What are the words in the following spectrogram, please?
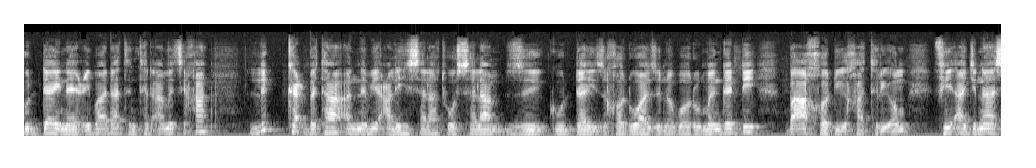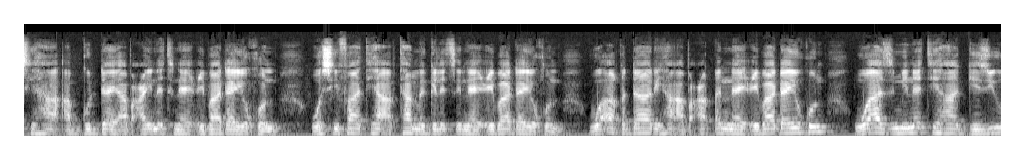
ጉዳይ ናይ ዒባዳት እንተድኣ መጺኻ ልክዕ በታ ኣነቢ ዓለይህ ሰላቱ ወሰላም ዝጉዳይ ዝኸድዋ ዝነበሩ መንገዲ ብኣ ክኸዱ ኢኻ ትሪኦም ፊ ኣጅናሲሃ ኣብ ጉዳይ ኣብ ዓይነት ናይ ዒባዳ ይኹን ወሲፋቲሃ ኣብታ መግልጺ ናይ ዒባዳ ይኹን ወኣቅዳሪሃ ኣብ ዓቐን ናይ ዒባዳ ይኹን ወኣዝሚነቲሃ ጊዚኡ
